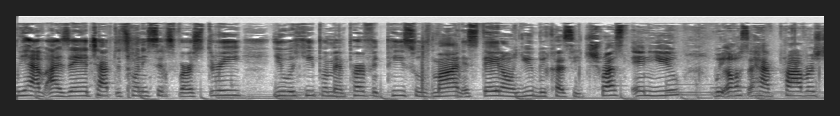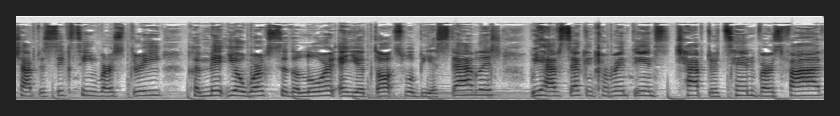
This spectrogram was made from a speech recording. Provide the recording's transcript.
we have Isaiah chapter 26, verse 3. You will keep him in perfect peace, whose mind is stayed on you because he trusts in you. We also have Proverbs chapter 16, verse 3. Commit your works to the Lord, and your thoughts will be established. We have Second Corinthians chapter 10, verse 5,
